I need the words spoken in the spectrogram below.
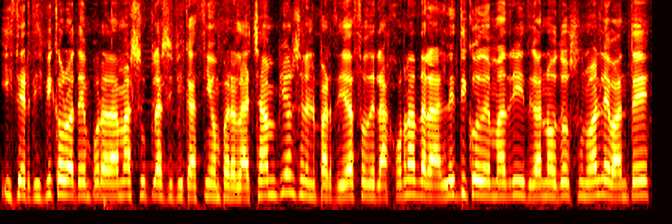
y certifica una temporada más su clasificación para la Champions. En el partidazo de la jornada el Atlético de Madrid ganó 2-1 al Levante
